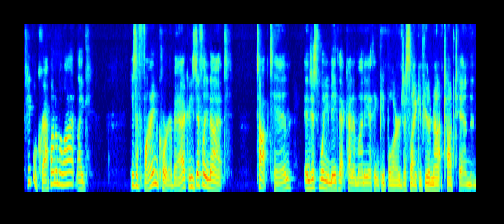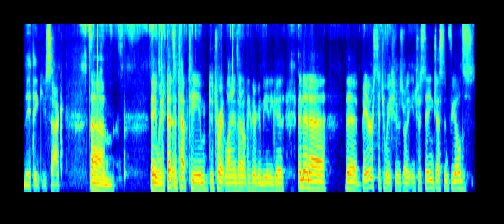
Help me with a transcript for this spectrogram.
People crap on him a lot. Like he's a fine quarterback. He's definitely not top ten. And just when you make that kind of money, I think people are just like, if you're not top ten, then they think you suck. Um, anyway, that's a tough team. Detroit Lions. I don't think they're going to be any good. And then uh, the Bears situation was really interesting. Justin Fields,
